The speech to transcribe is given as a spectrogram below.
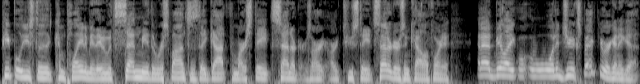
people used to complain to me. They would send me the responses they got from our state senators, our, our two state senators in California. And I'd be like, what did you expect you were going to get?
